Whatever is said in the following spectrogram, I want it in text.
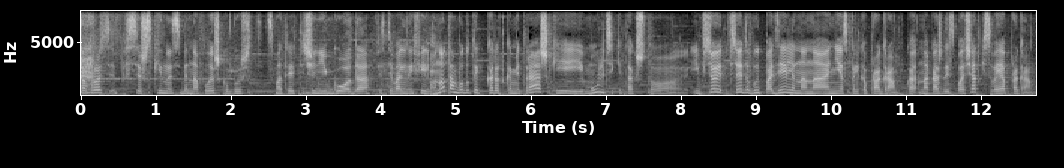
Попросишь скинуть себе на флешку, будешь смотреть в течение года фестивальные фильмы. Но там будут и короткометражки, и мультики, так что... И все, все это будет поделено на несколько программ. На каждой из площадки своя программа.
